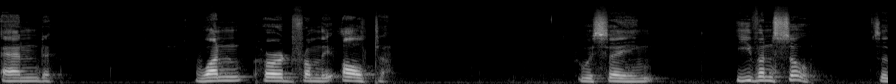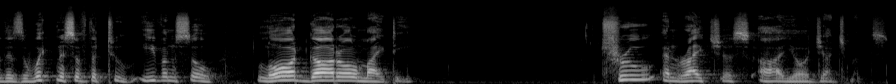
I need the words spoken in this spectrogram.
and one heard from the altar who is saying, Even so. So there's a witness of the two. Even so, Lord God Almighty, true and righteous are your judgments.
